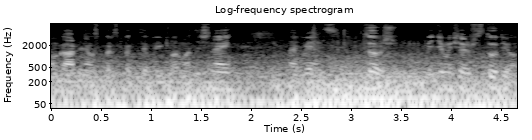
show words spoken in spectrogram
ogarniał z perspektywy informatycznej. Tak więc cóż, widzimy się już w studio.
